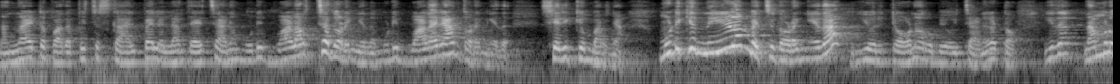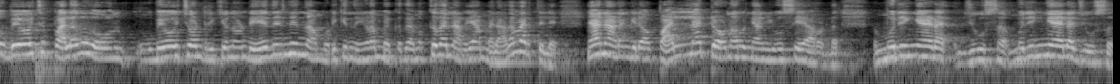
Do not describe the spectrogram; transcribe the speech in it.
നന്നായിട്ട് പതപ്പിച്ച് സ്കാൽപ്പലെല്ലാം തേച്ചാണ് മുടി വളർച്ച തുടങ്ങിയത് മുടി വളരാൻ തുടങ്ങിയത്. ശരിക്കും പറഞ്ഞ. മുടിക്ക് നീളം വെച്ച് തുടങ്ങിയത് ഈ ഒരു ടോണർ ഉപയോഗിച്ചാണ് കേട്ടോ. ഇത് നമ്മൾ ഉപയോഗിച്ച് പലത് തോന്നും ഉപയോഗിച്ചുകൊണ്ടിരിക്കുന്നതുകൊണ്ട് ഏതിൽ നിന്നാണ് മുടിക്ക് നീളം വെക്കുന്നത് നമുക്ക് തന്നെ അറിയാൻ മേല. അത് വരത്തില്ലേ? ഞാനാണെങ്കിലോ പല ടോണർ ഞാൻ യൂസ് ചെയ്യാറുണ്ട്. മുരിങ്ങയുടെ ജ്യൂസ് മുരിങ്ങയില ജ്യൂസ്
